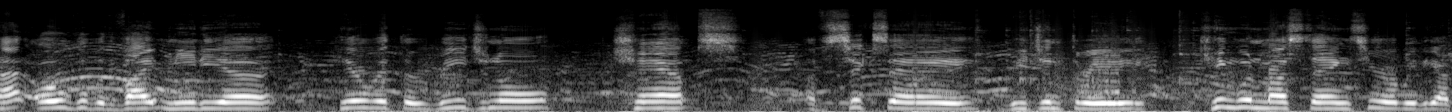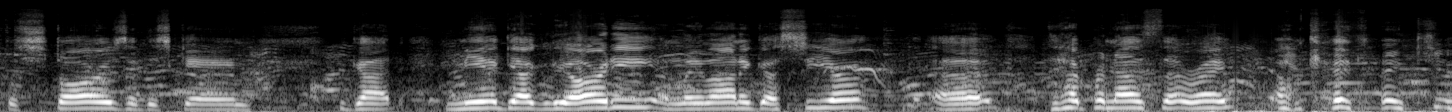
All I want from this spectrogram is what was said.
Matt Ogle with VYPE Media, here with the regional champs of 6A, Region 3, Kingwood Mustangs. Here we've got the stars of this game. We got Mia Gagliardi and Leilani Garcia. Uh, did I pronounce that right? Okay, thank you.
